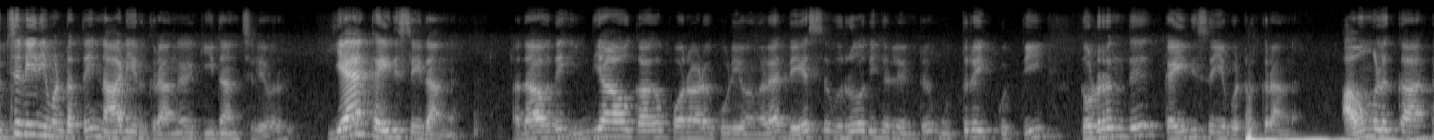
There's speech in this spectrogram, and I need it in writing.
உச்சநீதிமன்றத்தை நாடி இருக்கிறாங்க கீதாஞ்சலி அவர்கள். ஏன் கைது செய்தாங்க? அதாவது இந்தியாவுக்காக போராடக்கூடியவங்களை தேச விரோதிகள் என்று முத்திரை குத்தி தொடர்ந்து கைது செய்யப்பட்டிருக்கிறாங்க. அவங்களுக்காக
